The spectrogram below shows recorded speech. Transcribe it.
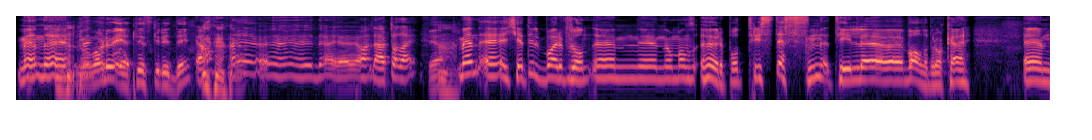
men, men, Nå var du etisk ryddig. ja, nei, eh, det jeg har lært av deg. Ja. Men eh, Kjetil, bare eh, Når man hører på tristessen til eh, Valebrokk her eh,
